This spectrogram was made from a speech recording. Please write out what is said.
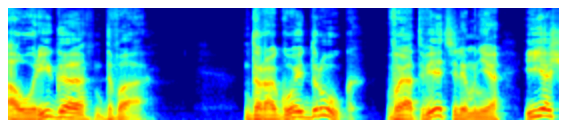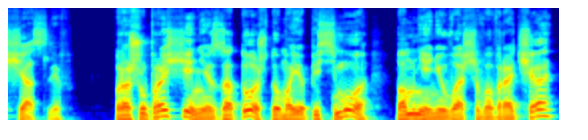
Аурига-2. Дорогой друг, вы ответили мне, и я счастлив. Прошу прощения за то, что мое письмо, по мнению вашего врача,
